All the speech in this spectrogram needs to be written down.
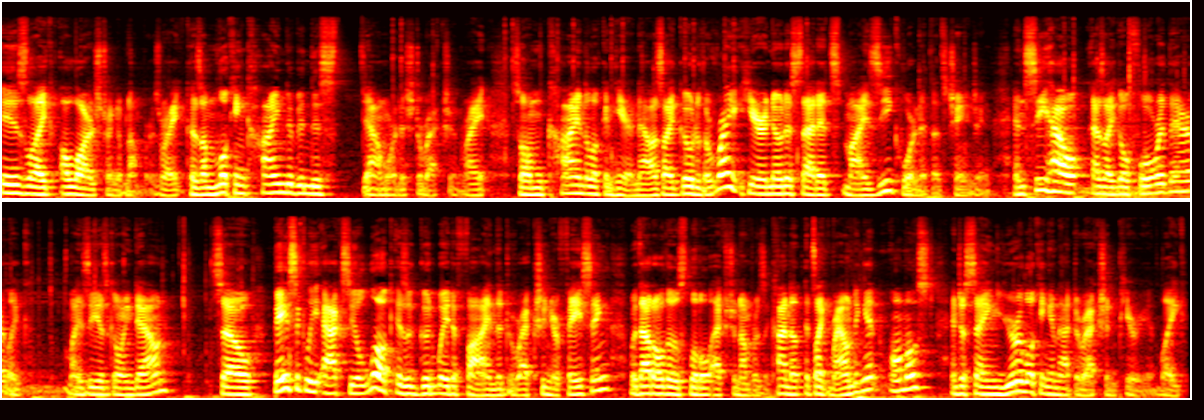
is like a large string of numbers, right? Because I'm looking kind of in this downwardish direction, right? So I'm kind of looking here. Now, as I go to the right here, notice that it's my z coordinate that's changing. And see how, as I go forward there, like my z is going down? So basically, axial look is a good way to find the direction you're facing without all those little extra numbers. It kind of, it's like rounding it almost and just saying you're looking in that direction, period. Like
